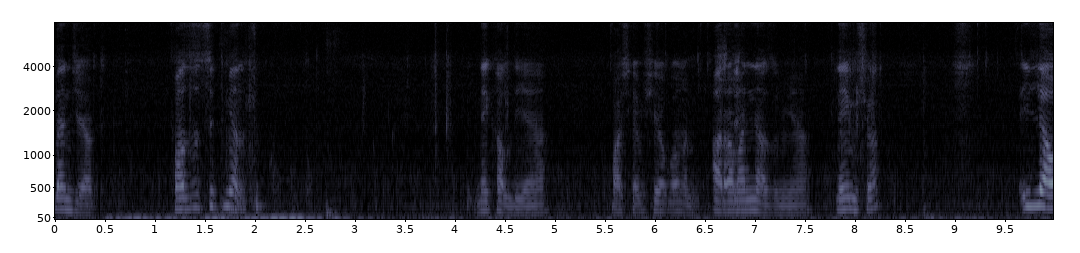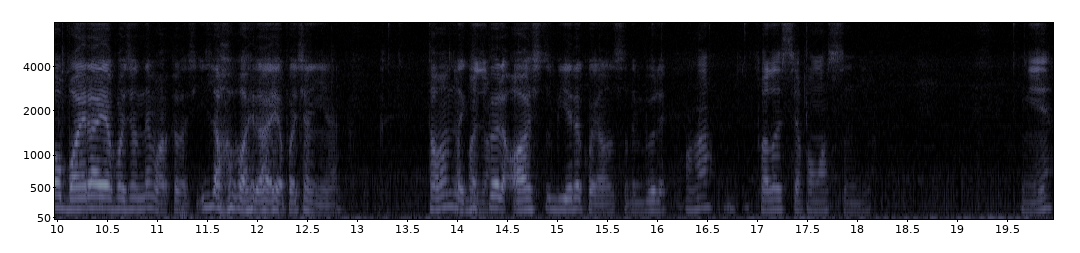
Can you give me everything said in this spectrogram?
bence artık. Fazla sıkmayalım. Ne kaldı ya? Başka bir şey yok oğlum. Araman lazım ya. Neymiş o? İlla o bayrağı yapacaksın değil mi arkadaş? İlla o bayrağı yapacaksın ya. Tamam da git Yapacağım. böyle ağaçlı bir yere koy anasını böyle. Aha. Falas yapamazsın diyor. Niye?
